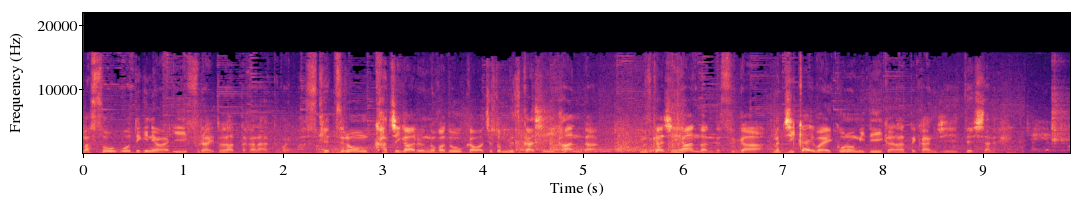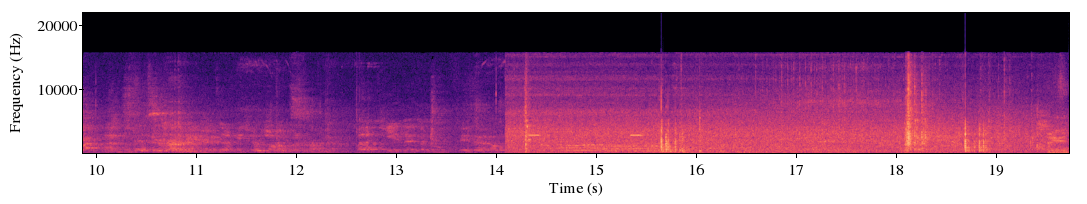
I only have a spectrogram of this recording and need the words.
まあ、総合的にはいいフライトだったかなと思います。結論価値があるのかどうかはちょっと難しい判断難しい判断ですが、まあ、次回はエコノミーでいいかなって感じでしたねえー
